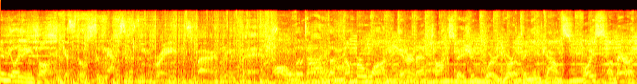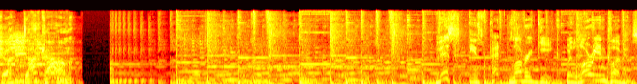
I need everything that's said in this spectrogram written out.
Stimulating talk gets those synapses in the brain firing really fast. All the time. The number one internet talk station where your opinion counts. VoiceAmerica.com. This is Pet Lover Geek with Lorien Clemens.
